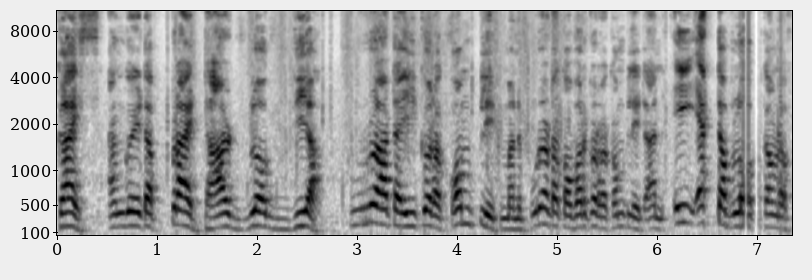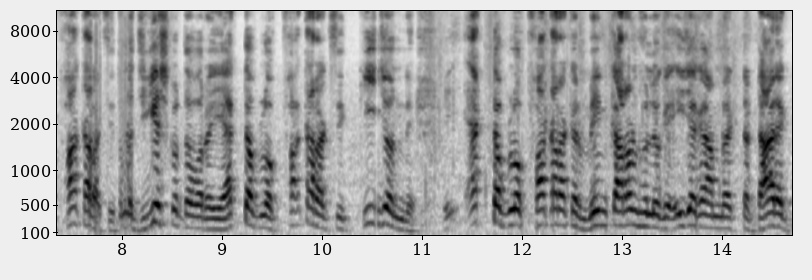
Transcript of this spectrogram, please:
গাইস আঙ্গো এটা প্রায় ডার্ট ব্লক দিয়া পুরাটা ই করা কমপ্লিট মানে পুরাটা কভার করা কমপ্লিট আর এই একটা ব্লক আমরা ফাঁকা রাখছি। তোমরা জিজ্ঞেস করতে পারো, এই একটা ব্লক ফাঁকা রাখছি কি জন্যে? এই একটা ব্লক ফাঁকা রাখার মেইন কারণ হলো গিয়ে এই জায়গায় আমরা একটা ডাইরেক্ট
